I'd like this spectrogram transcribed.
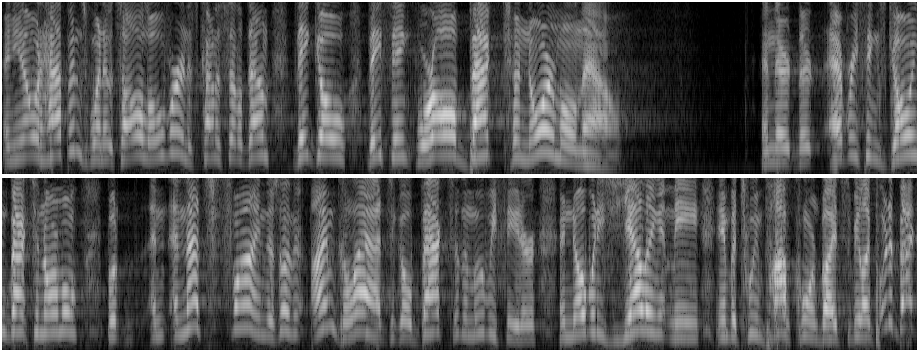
And you know what happens when it's all over and it's kind of settled down? They go, they think we're all back to normal now. And they're, they're, everything's going back to normal, but and, and that's fine. There's nothing. I'm glad to go back to the movie theater and nobody's yelling at me in between popcorn bites to be like, put it back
